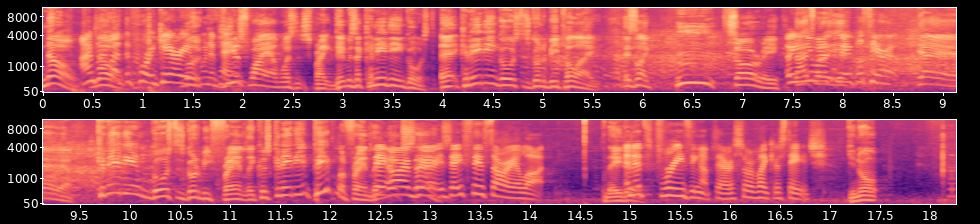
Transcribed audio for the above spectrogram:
No, I'm talking about the Fort Garry of Look, Winnipeg. Here's why I wasn't frightened. It was a Canadian ghost. A Canadian ghost is going to be polite. It's like, ooh, sorry. Oh, you That's want some I- maple syrup? Yeah, yeah, yeah, yeah. Canadian ghost is going to be friendly because Canadian people are friendly. They are very, they say sorry a lot. They do. And it's freezing up there, sort of like your stage. You know. Do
